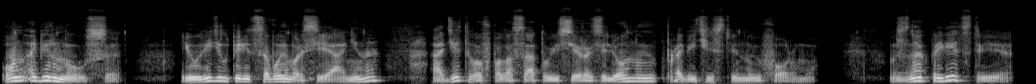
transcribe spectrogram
Он обернулся и увидел перед собой марсианина, одетого в полосатую серо-зеленую правительственную форму. В знак приветствия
